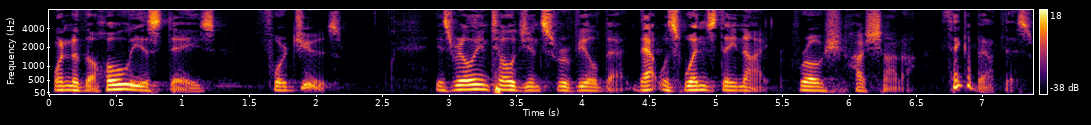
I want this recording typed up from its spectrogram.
one of the holiest days for Jews. Israeli intelligence revealed that. That was Wednesday night, Rosh Hashanah. Think about this.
